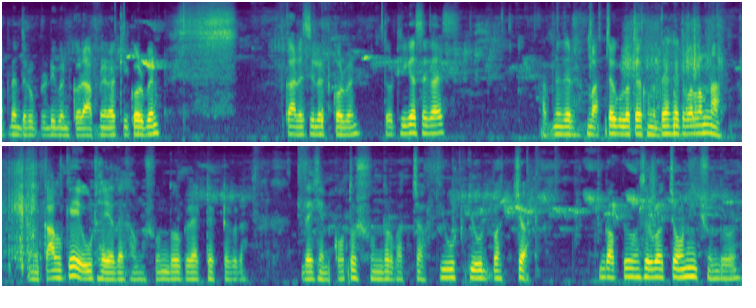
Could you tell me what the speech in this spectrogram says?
আপনাদের উপরে ডিপেন্ড করে আপনারা কি করবেন, কারে সিলেক্ট করবেন। তো ঠিক আছে গাইস আপনাদের বাচ্চাগুলো তো এখনও দেখাইতে পারলাম না। কালকে উঠাইয়া দেখাম, সুন্দর করে একটা একটা করে। দেখেন কত সুন্দর বাচ্চা কিউট কিউট বাচ্চা। গাপ্পি মাছের বাচ্চা অনেক সুন্দর হয়।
